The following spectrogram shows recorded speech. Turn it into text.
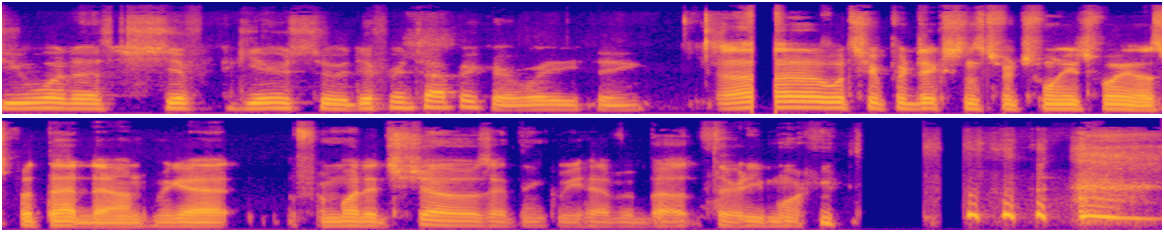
do you want to shift gears to a different topic, or what do you think? Uh, what's your predictions for 2020? Let's put that down. We got, from what it shows, I think we have about 30 more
